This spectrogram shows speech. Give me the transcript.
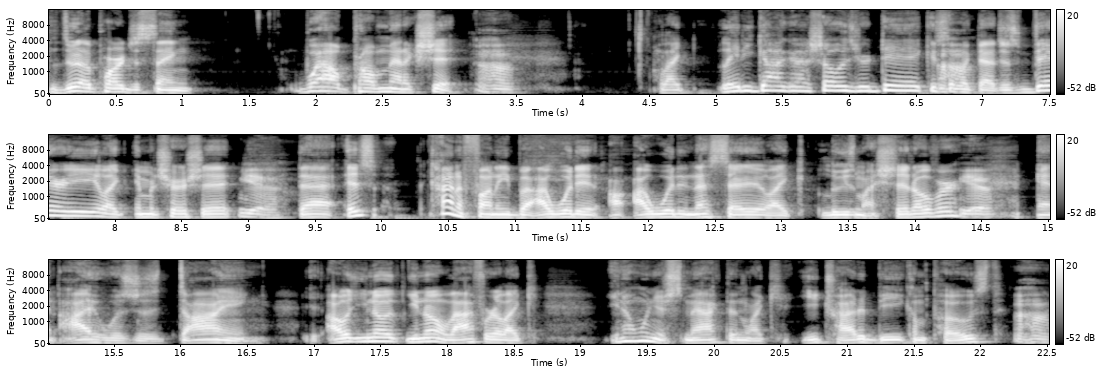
the dude at the party just saying wow, problematic shit. Uh-huh. Like Lady Gaga shows your dick and stuff like that. Just very like immature shit. Uh-huh. Yeah. That is kind of funny, but I wouldn't I, I wouldn't necessarily like lose my shit over. Yeah. And I was just dying. I was you know, you know a laugh where like you know when you're smacked and like you try to be composed, Uh-huh.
